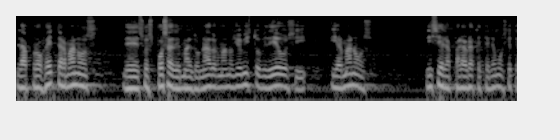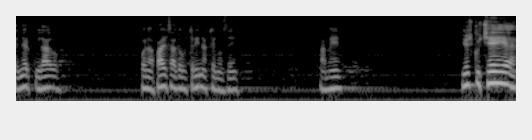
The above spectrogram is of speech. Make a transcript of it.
La profeta, hermanos, de su esposa de Maldonado, hermanos. Yo he visto videos y, y, hermanos, dice la palabra que tenemos que tener cuidado con la falsa doctrina que nos den. Amén. Yo escuché a,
